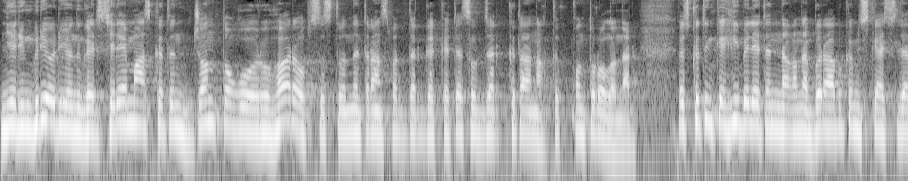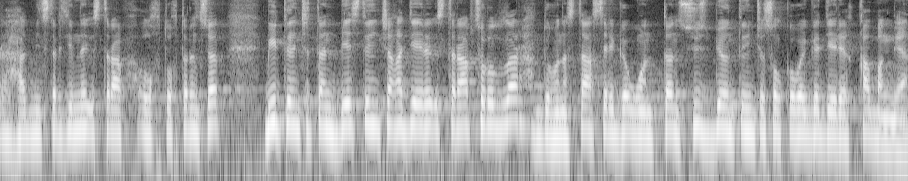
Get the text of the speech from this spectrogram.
нерингри орионыгер сирей маскатын жон тоғы рухар обсыстығыны транспорттарға кәтесіл жар кытанақтық контроланар. Өскөтін кәхи белетін нағына бір абы комиссиясылар административный истрап олықтықтарын сөп, бір түйінчіттен бес түйінчіға дері истрап сұрулар, дұғыныста сірігі онтан сүз бен түйінчі солковайга дері қалбаңға.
